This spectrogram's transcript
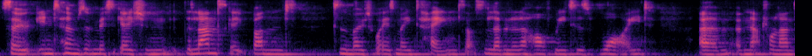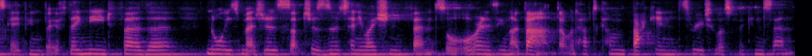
So in terms of mitigation, the landscape bund to the motorway is maintained. That's 11 and a half metres wide um, of natural landscaping. But if they need further noise measures, such as an attenuation fence or, or anything like that, that would have to come back in through to us for consent.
